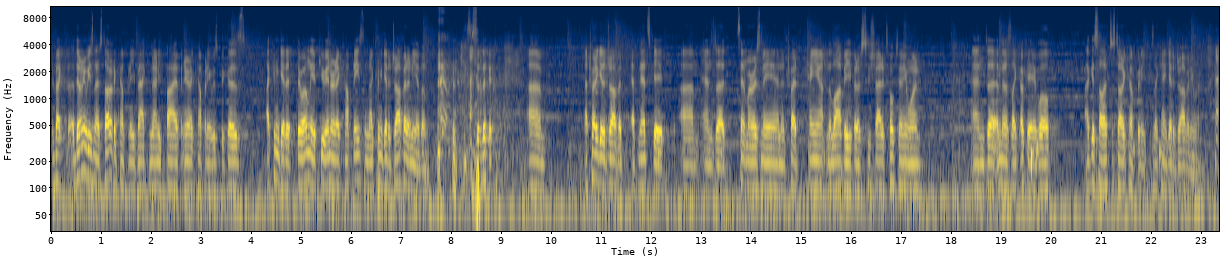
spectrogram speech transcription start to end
in fact, the only reason I started a company back in 95, an internet company, was because I couldn't get it. There were only a few internet companies and I couldn't get a job at any of them. so um, I tried to get a job at, at Netscape um, and uh, sent my resume in and tried hanging out in the lobby, but I was too shy to talk to anyone. And, uh, and then I was like, okay, well, I guess I'll have to start a company because I can't get a job anywhere.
